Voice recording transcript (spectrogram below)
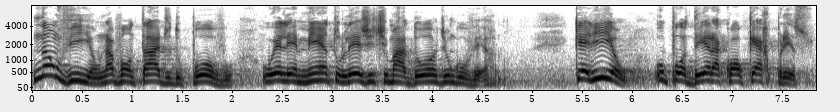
não viam na vontade do povo o elemento legitimador de um governo. Queriam o poder a qualquer preço.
